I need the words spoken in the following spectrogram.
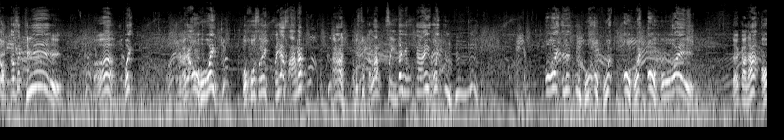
จบกันสักที เออ เฮ้ย เดี๋ยวนะโอ้โหยโกโคซุยระยะสามครับอ่าแต่มาสู้กับล่างสี่ได้ยังไงโอ้ยอื้อหือโอ้ยเดี๋ยวโอ้โหโอ้โหโอ้โหโอ้โหเดี๋ยวก่อนนะโอ้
